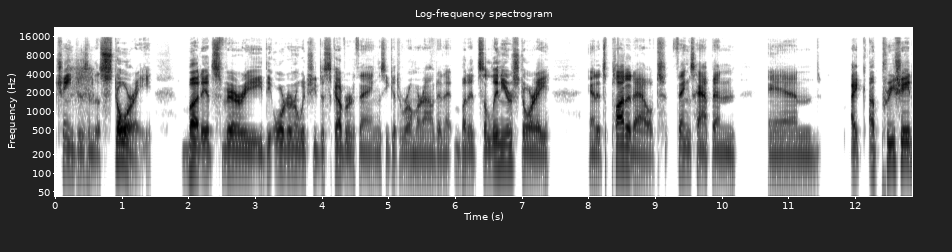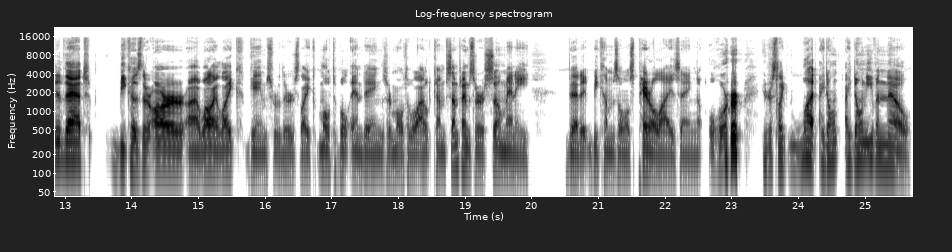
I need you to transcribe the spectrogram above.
changes in the story, but it's very the order in which you discover things. You get to roam around in it, but it's a linear story, and it's plotted out. Things happen, and I appreciated that because there are uh, while I like games where there's like multiple endings or multiple outcomes, sometimes there are so many that it becomes almost paralyzing or you're just like what I don't I don't even know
